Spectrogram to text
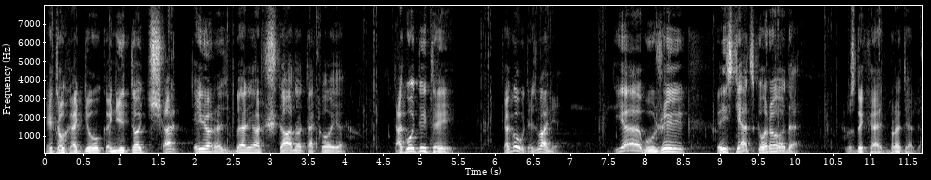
не то гадюка, не то черт ее разберет, что оно такое. Так вот и ты. Какого ты звания? Я мужик крестьянского рода, вздыхает бродяга.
